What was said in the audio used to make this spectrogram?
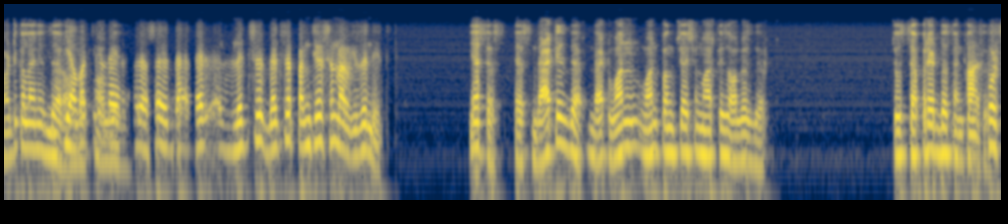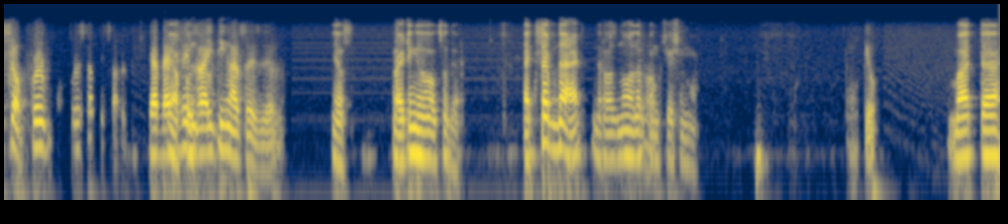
vertical line is there yeah, always- vertical always. line. Uh, so that, that, that's a, that's a punctuation mark, isn't it? yes yes yes that is there that one one punctuation mark is always there to separate the Ah, full stop. Full full stop is all. Yeah, that Yeah, is in writing also is there. yes writing is also there except that there was no other punctuation mark Thank you. but uh,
